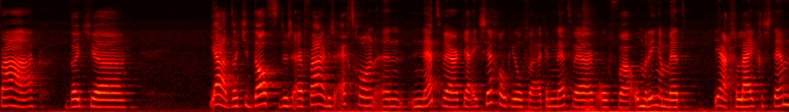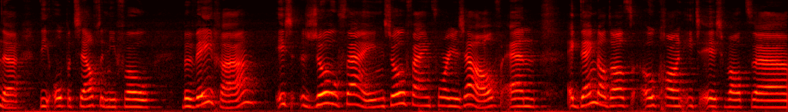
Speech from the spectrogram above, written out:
vaak dat je ja, dat je dat dus ervaart. Dus echt gewoon een netwerk. Ja, ik zeg ook heel vaak een netwerk of uh, omringen met ja, gelijkgestemden die op hetzelfde niveau bewegen. Is zo fijn. Zo fijn voor jezelf. En ik denk dat dat ook gewoon iets is wat. Uh,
